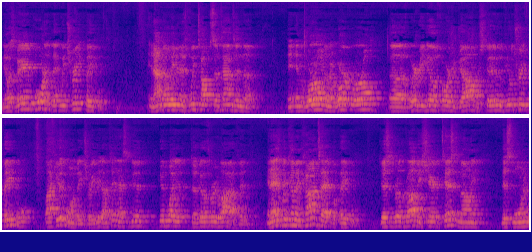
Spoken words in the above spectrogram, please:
You know, it's very important that we treat people. And I know even as we talk sometimes in the in, the world, in the work world, uh, wherever you go as far as your job or school, if you'll treat people like you'd want to be treated, I'm telling you that's a good good way to, to go through life. And and as we come in contact with people, just as Brother Bobby shared the testimony this morning,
